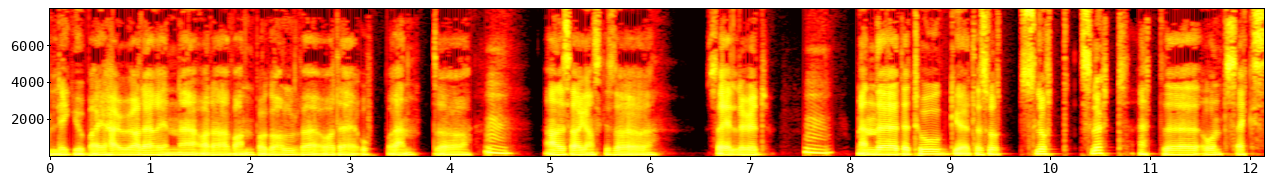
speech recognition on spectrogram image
ligger jo bare i hauger der inne, og det er vann på gulvet, og det er oppbrent, og Mm. ja, det ser ganske så, så ille ut. Mm. Men det, det tok eh, til slutt, slutt, slutt etter rundt 6,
